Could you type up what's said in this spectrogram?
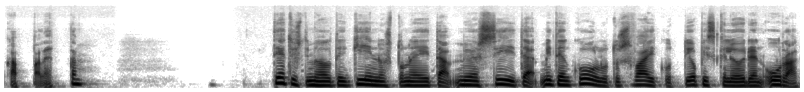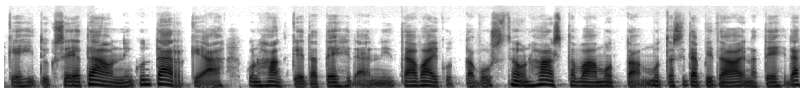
kappaletta. Tietysti me oltiin kiinnostuneita myös siitä, miten koulutus vaikutti opiskelijoiden urakehitykseen. Ja tämä on niin kuin tärkeää, kun hankkeita tehdään, niin tämä vaikuttavuus, se on haastavaa, mutta, mutta sitä pitää aina tehdä.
